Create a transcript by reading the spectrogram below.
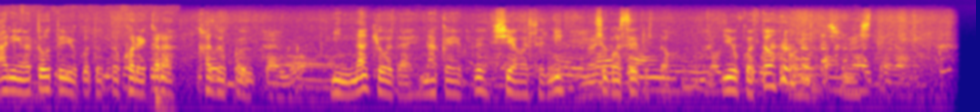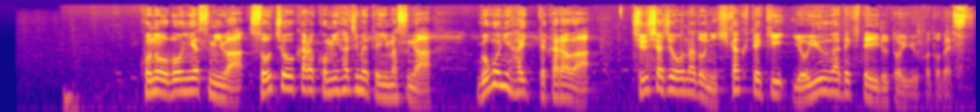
ありがとうということとこれから家族みんな兄弟仲良く幸せに過ごせるということをお祈りしました。このお盆休みは早朝から混み始めていますが午後に入ってからは駐車場などに比較的余裕ができているということです。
